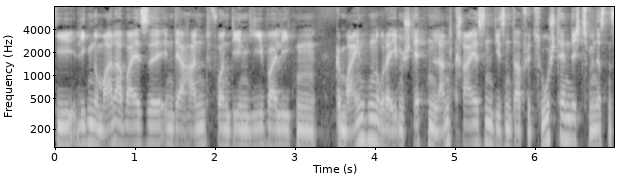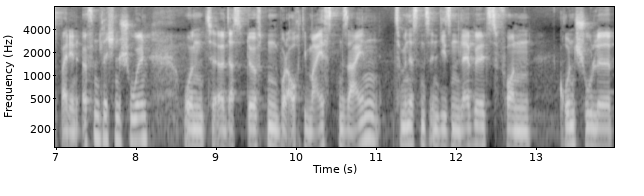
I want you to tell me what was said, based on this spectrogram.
die liegen normalerweise in der Hand von den jeweiligen Gemeinden oder eben Städten, Landkreisen, die sind dafür zuständig, zumindest bei den öffentlichen Schulen. Und äh, das dürften wohl auch die meisten sein, zumindest in diesen Levels von Grundschule.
